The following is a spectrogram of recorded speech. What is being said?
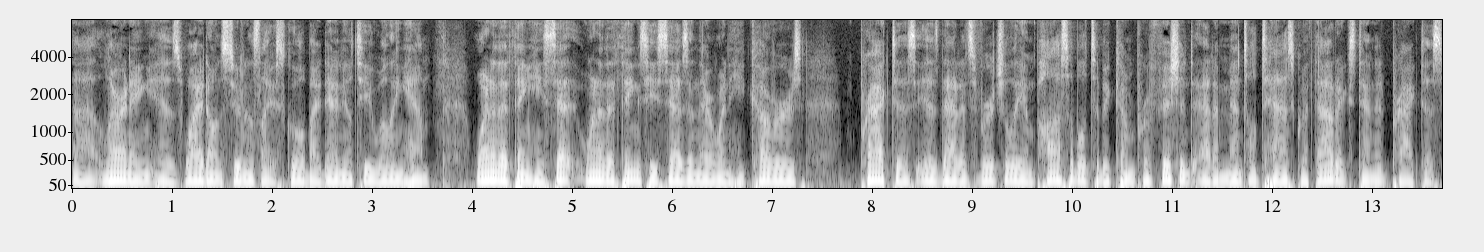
uh, learning is "Why Don't Students Like School" by Daniel T. Willingham. One of the thing he said, one of the things he says in there when he covers practice is that it's virtually impossible to become proficient at a mental task without extended practice.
